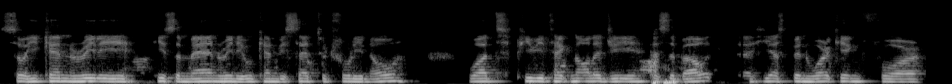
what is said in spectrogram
so he can really, he's a man really who can be said to truly know what PV technology is about. Uh, he has been working for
